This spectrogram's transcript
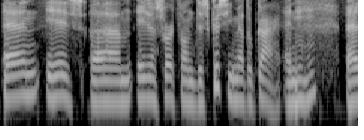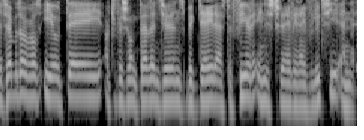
En is, ehm, is een soort van discussie met elkaar. En Mhm. eh, ze hebben het over als IoT, artificial intelligence, big data is de vierde industriële revolutie. En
